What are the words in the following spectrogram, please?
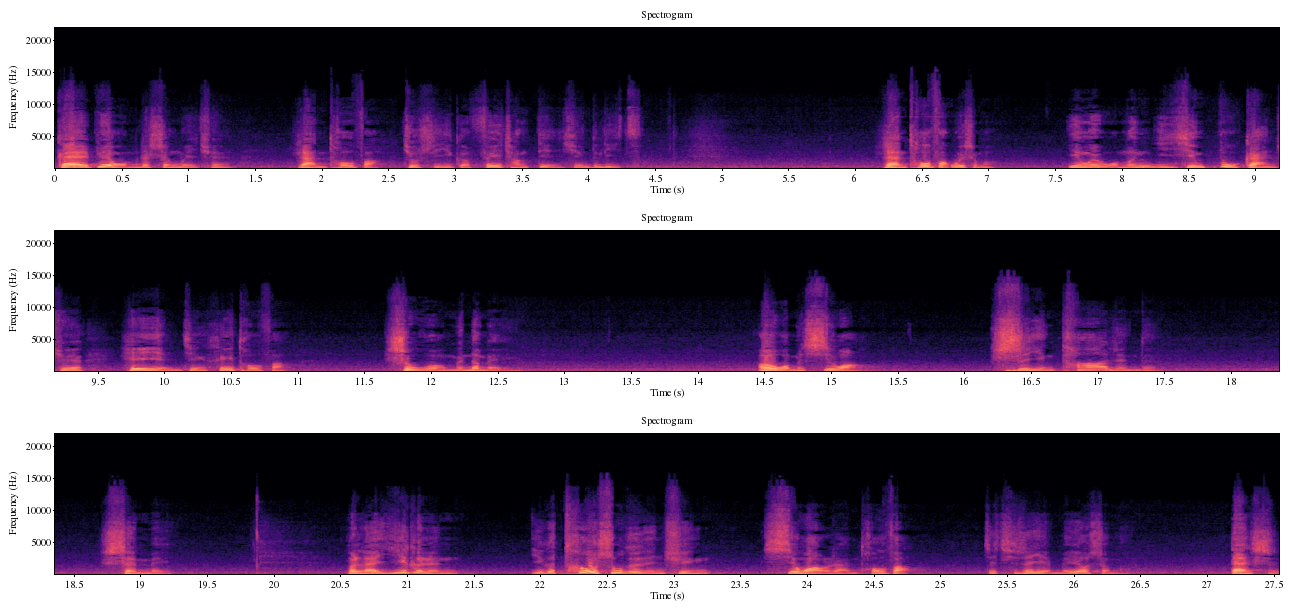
改变我们的审美权，染头发就是一个非常典型的例子。染头发为什么？因为我们已经不感觉黑眼睛、黑头发是我们的美，而我们希望适应他人的审美。本来一个人，一个特殊的人群。希望染头发，这其实也没有什么。但是，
